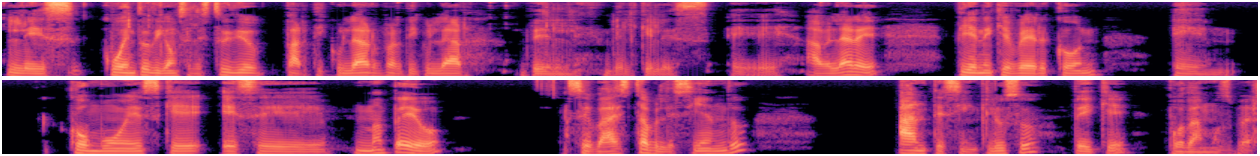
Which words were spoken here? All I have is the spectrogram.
les cuento, digamos, el estudio particular, particular del, del que les eh, hablaré, tiene que ver con em, cómo es que ese mapeo se va estableciendo antes incluso de que podamos ver.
